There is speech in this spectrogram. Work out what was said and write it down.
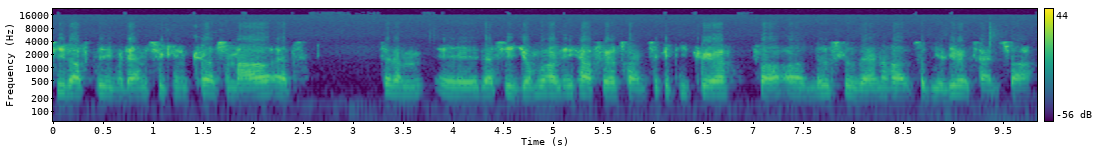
tit ofte i moderne cykling kørt så meget, at selvom, øh, lad os sige, at Jumbo-hold ikke har føretrøjen, så kan de køre for at nedslide det hold, så de alligevel tager ansvar.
